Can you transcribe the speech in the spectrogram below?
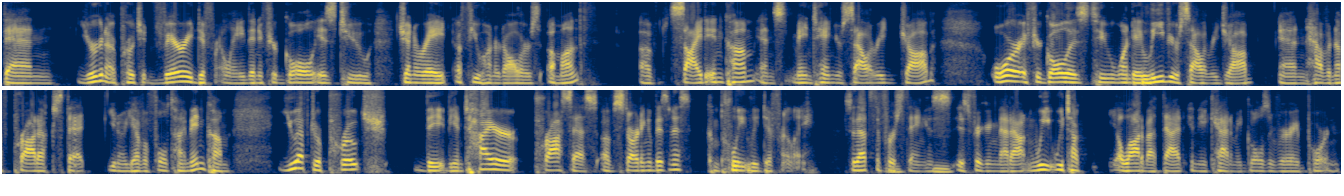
then you're going to approach it very differently than if your goal is to generate a few hundred dollars a month of side income and maintain your salary job. Or if your goal is to one day leave your salary job and have enough products that you know you have a full-time income, you have to approach the the entire process of starting a business completely differently. So that's the first thing is mm-hmm. is figuring that out. And we we talk a lot about that in the academy. Goals are very important.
